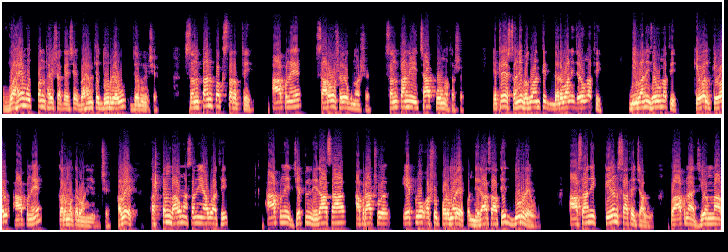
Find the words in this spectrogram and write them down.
વહેમ ઉત્પન્ન થઈ શકે છે. વહેમથી દૂર રહેવું જરૂરી છે. સંતાન પક્ષ તરફથી આપને સારો સહયોગ મળશે. સંતાનની ઈચ્છા પૂર્ણ થશે. એટલે શનિ ભગવાનથી ડરવાની જરૂર નથી, બીવાની જરૂર નથી. કેવલ કેવલ આપને કર્મ કરવાની જરૂર છે. હવે અષ્ટમ ભાવમાં શનિ આવવાથી આપને જેટલી નિરાશા આપ રાખશો એટલું અશુભ ફળ મળે, પણ નિરાશાથી દૂર રહેવું. આશાની કિરણ સાથે ચાલવું. તો આપના જીવનમાં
